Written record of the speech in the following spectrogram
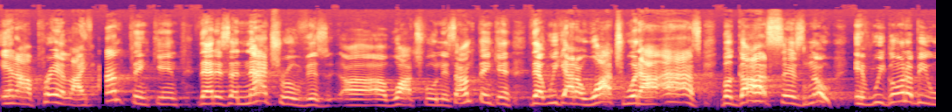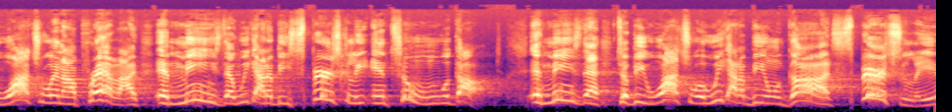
in our prayer life? I'm thinking that it's a natural vis- uh, watchfulness. I'm thinking that we got to watch with our eyes. But God says, no, if we're going to be watchful in our prayer life, it means that we got to be spiritually in tune with God. It means that to be watchful, we got to be on God spiritually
